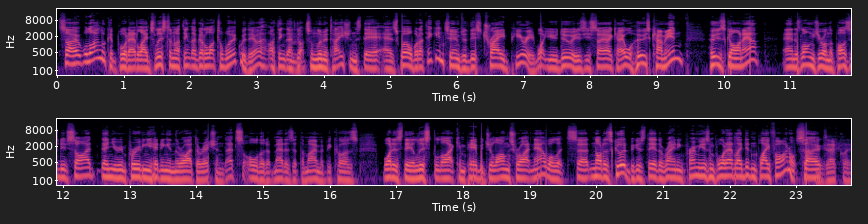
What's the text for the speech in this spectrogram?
So, well, I look at Port Adelaide's list and I think they've got a lot to work with there. I think they've got some limitations there as well. But I think in terms of this trade period, what you do is you say, okay, well, who's come in, who's gone out, and as long as you're on the positive side, then you're improving, you're heading in the right direction. That's all that it matters at the moment because what is their list like compared with Geelong's right now? Well, it's uh, not as good because they're the reigning premiers and Port Adelaide didn't play finals. So Exactly.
